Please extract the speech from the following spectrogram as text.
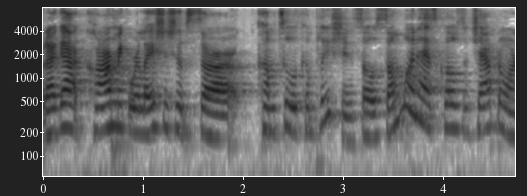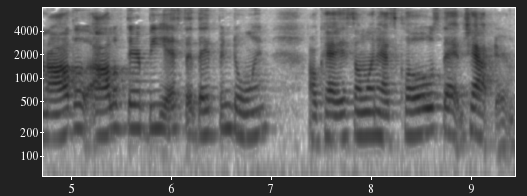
But I got karmic relationships are come to a completion. So someone has closed the chapter on all the all of their BS that they've been doing. Okay, someone has closed that chapter.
